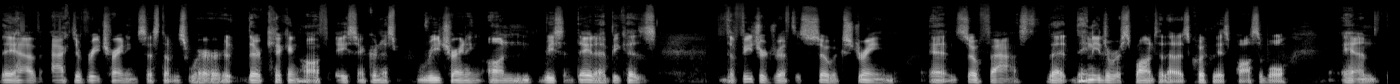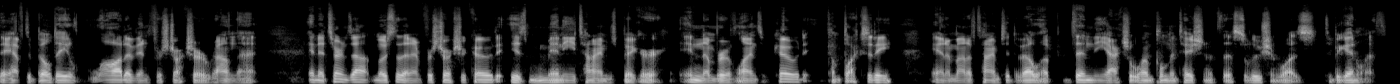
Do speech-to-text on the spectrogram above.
They have active retraining systems where they're kicking off asynchronous retraining on recent data because the feature drift is so extreme and so fast that they need to respond to that as quickly as possible. And they have to build a lot of infrastructure around that. And it turns out most of that infrastructure code is many times bigger in number of lines of code, complexity, and amount of time to develop than the actual implementation of the solution was to begin with.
